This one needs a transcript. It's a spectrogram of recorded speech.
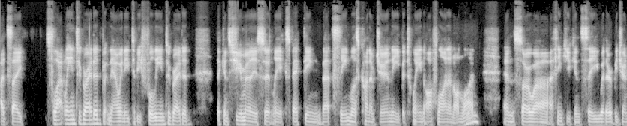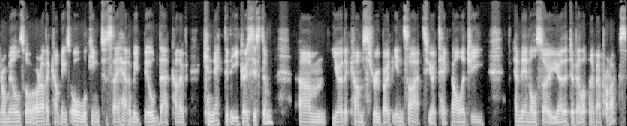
I'd say slightly integrated, but now we need to be fully integrated. The consumer is certainly expecting that seamless kind of journey between offline and online. And so uh, I think you can see whether it be General Mills or, or other companies all looking to say, how do we build that kind of connected ecosystem, um, you know, that comes through both insights, your know, technology, and then also, you know, the development of our products.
